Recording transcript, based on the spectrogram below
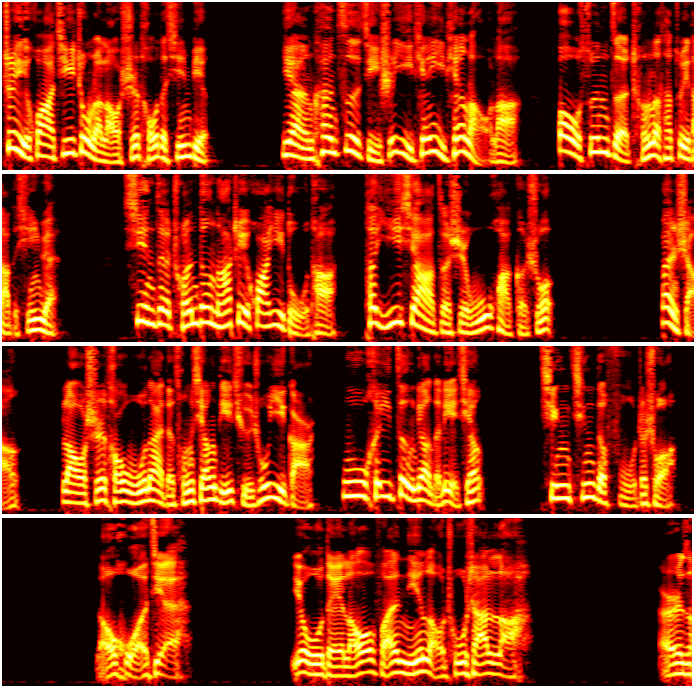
这话击中了老石头的心病，眼看自己是一天一天老了，抱孙子成了他最大的心愿。现在传灯拿这话一堵他，他一下子是无话可说。半晌。老石头无奈的从箱底取出一杆乌黑锃亮的猎枪，轻轻的抚着说：“老伙计，又得劳烦您老出山了。儿子，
